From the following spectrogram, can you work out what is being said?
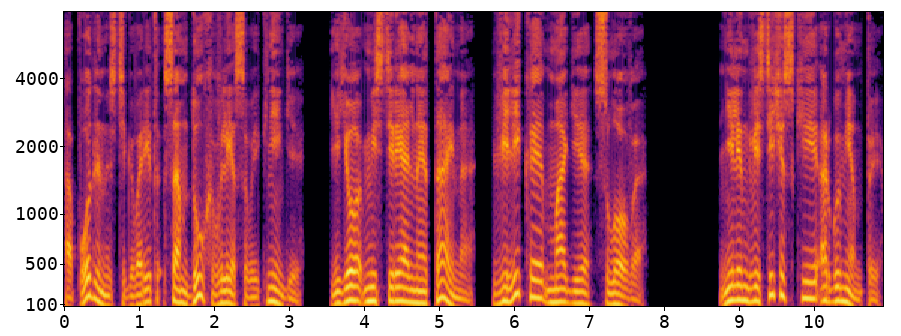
О подлинности говорит сам дух в Лесовой книге, ее мистериальная тайна, великая магия слова. Нелингвистические аргументы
